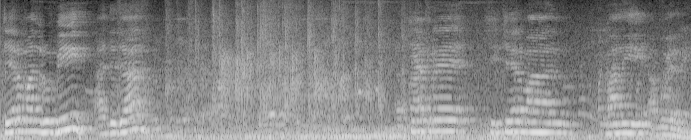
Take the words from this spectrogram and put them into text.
Chairman Ruby, ando dyan. At siyempre, si Chairman Manny Abuel.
